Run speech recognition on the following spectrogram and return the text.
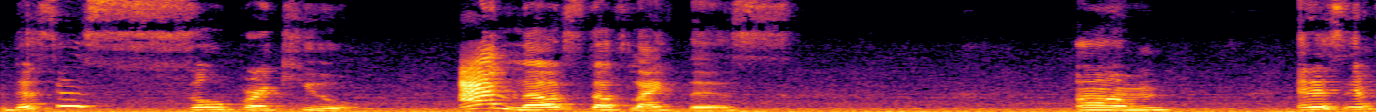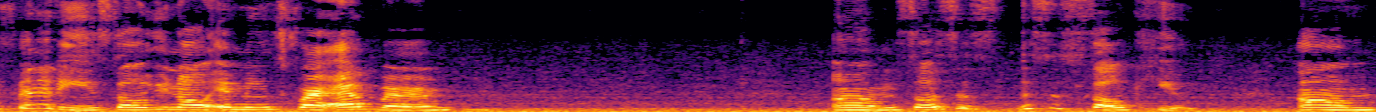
This is super cute. I love stuff like this. Um, and it's infinity, so you know it means forever. Um, so this is this is so cute. Um,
